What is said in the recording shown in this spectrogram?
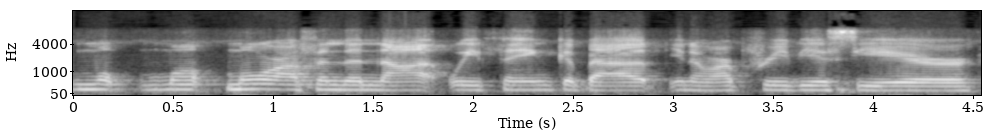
m- m- more often than not, we think about, you know, our previous year.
